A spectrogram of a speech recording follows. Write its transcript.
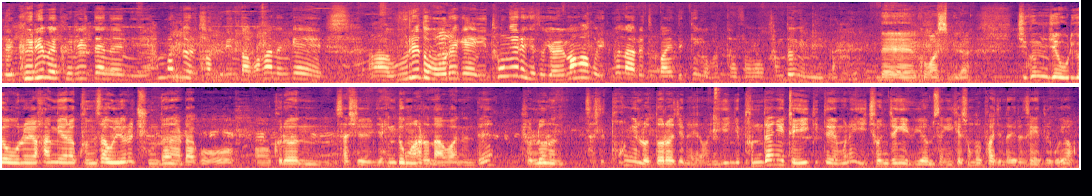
근데 그림을 그릴 때는 이 한반도를 다 그린다고 하는 게, 아, 우리도 모르게 이 통일을 계속 열망하고 있구나를 좀 많이 느낀 것 같아서 감동입니다. 네, 고맙습니다. 지금 이제 우리가 오늘 하미하나 군사훈련을 중단하라고 어, 그런 사실 이제 행동을 하러 나왔는데 결론은 사실 통일로 떨어지네요. 이게 이제 분단이 돼 있기 때문에 이 전쟁의 위험성이 계속 높아진다 이런 생각이 들고요.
